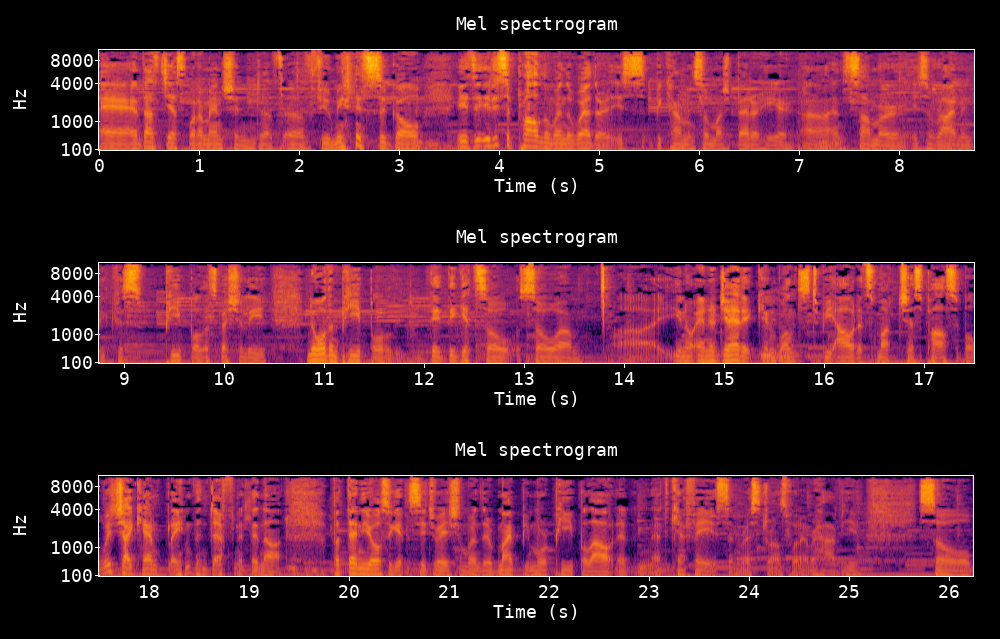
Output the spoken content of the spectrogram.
uh, And that's just what I mentioned a, a few minutes ago. It, it is a problem when the weather is becoming so much better here uh, and summer is arriving because people, especially northern people, they, they get so so um, uh, you know, energetic and wants to be out as much as possible, which I can't blame them, definitely not. But then you also get the situation when there might be more people out at, at cafes and restaurants, whatever have you. So,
